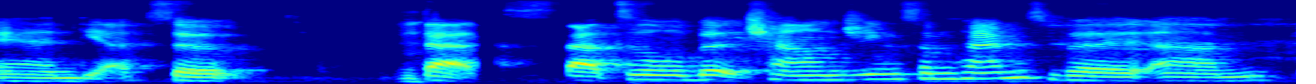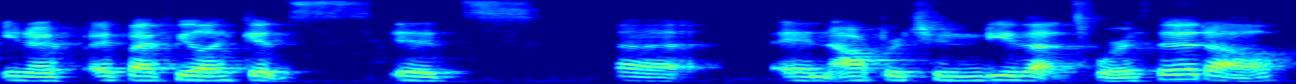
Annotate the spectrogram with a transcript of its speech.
and yeah, so that's that's a little bit challenging sometimes, but um, you know, if, if I feel like it's it's uh, an opportunity that's worth it, I'll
